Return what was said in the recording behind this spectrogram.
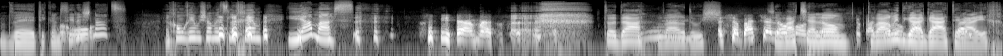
ותיכנסי. לשנץ. איך אומרים שם אצלכם? ימאס. יאמאז. תודה, ורדוש. אז שבת שלום. שבת מותק. שלום. שבת כבר שלום. מתגעגעת ביי. אלייך.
